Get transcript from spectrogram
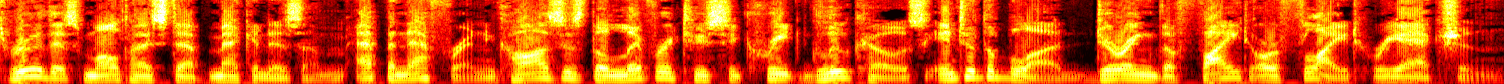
through this multi-step mechanism, epinephrine causes the liver to secrete glucose into the blood during the fight or flight reaction.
